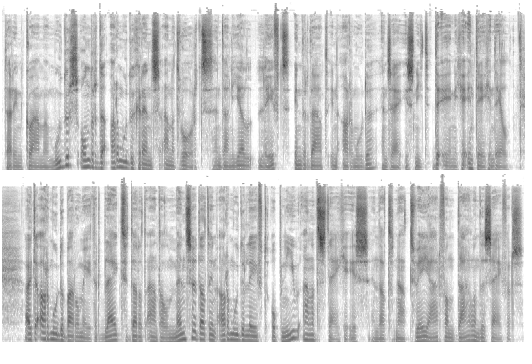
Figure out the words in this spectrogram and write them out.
Daarin kwamen moeders onder de armoedegrens aan het woord. En Danielle leeft inderdaad in armoede en zij is niet de enige, integendeel. Uit de armoedebarometer blijkt dat het aantal mensen dat in armoede leeft opnieuw aan het stijgen is. En dat na twee jaar van dalende cijfers.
